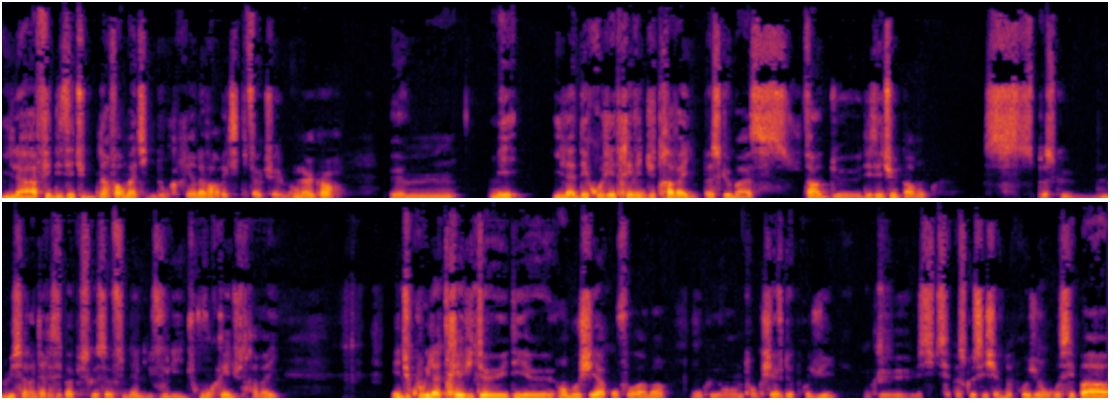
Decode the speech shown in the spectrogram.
Il a fait des études d'informatique, donc rien à voir avec ce qu'il fait actuellement. D'accord. Euh, mais il a décroché très vite du travail parce que bah, enfin de des études pardon, parce que lui ça l'intéressait pas plus que ça au final, il voulait du concret et du travail. Et du coup, il a très vite euh, été euh, embauché à Conforama, donc euh, en tant que chef de produit. Donc euh, si c'est parce que c'est chef de produit, en gros, c'est pas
